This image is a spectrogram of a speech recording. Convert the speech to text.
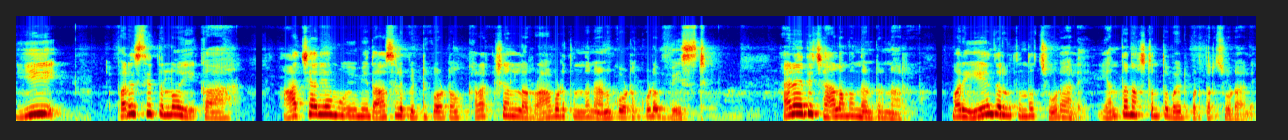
ఈ పరిస్థితుల్లో ఇక ఆచార్య మూవీ మీద ఆశలు పెట్టుకోవటం కలెక్షన్లో రాబడుతుందని అనుకోవటం కూడా వేస్ట్. అనేది చాలామంది అంటున్నారు. మరి ఏం జరుగుతుందో చూడాలి. ఎంత నష్టంతో బయటపడతారో చూడాలి.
